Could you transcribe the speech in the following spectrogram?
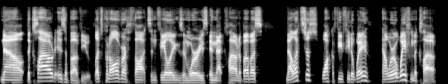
Now the cloud is above you. Let's put all of our thoughts and feelings and worries in that cloud above us. Now let's just walk a few feet away. Now we're away from the cloud.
